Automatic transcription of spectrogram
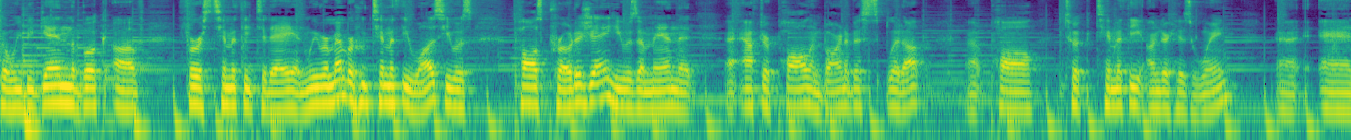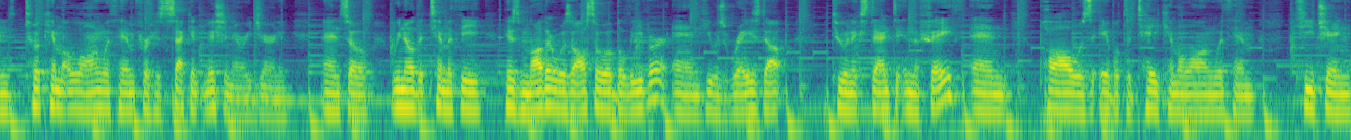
So we begin the book of First Timothy today, and we remember who Timothy was. He was Paul's protege. He was a man that after Paul and Barnabas split up, uh, Paul took Timothy under his wing uh, and took him along with him for his second missionary journey. And so we know that Timothy, his mother was also a believer, and he was raised up to an extent in the faith, and Paul was able to take him along with him, teaching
